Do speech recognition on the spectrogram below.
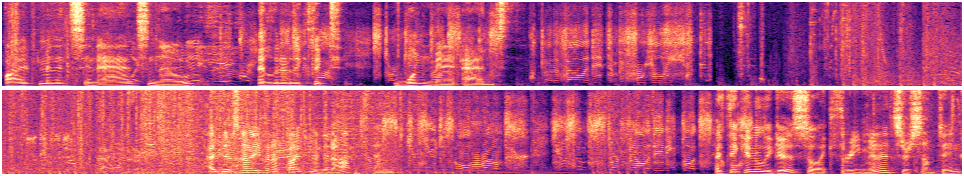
Five minutes in ads? No. I literally clicked one minute ads. Uh, there's not even a five minute option. I think it only goes to like three minutes or something.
